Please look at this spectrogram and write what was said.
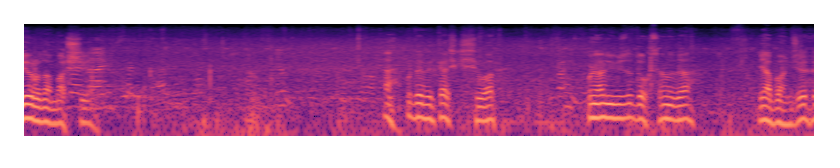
Euro'dan başlıyor. Heh, burada birkaç kişi var. Bunların %90'ı da yabancı.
